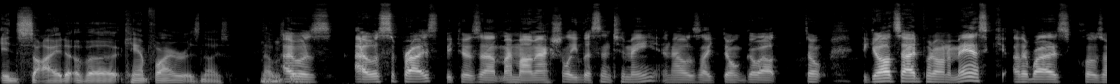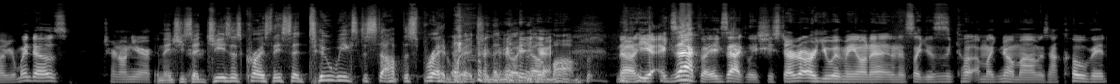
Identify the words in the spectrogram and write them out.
inside of a campfire is nice. That was. I good. was I was surprised because uh, my mom actually listened to me, and I was like, "Don't go out. Don't if you go outside, put on a mask. Otherwise, close all your windows. Turn on your." And then she said, "Jesus Christ!" They said two weeks to stop the spread, Rich. And then you're like, "No, Yeah. mom." "No, yeah, exactly, exactly." She started to argue with me on it, and it's like, "This isn't." Co-. I'm like, "No, mom, it's not COVID.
